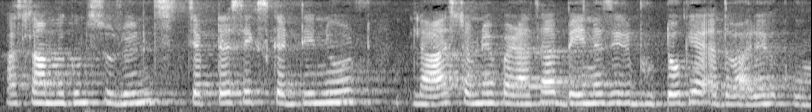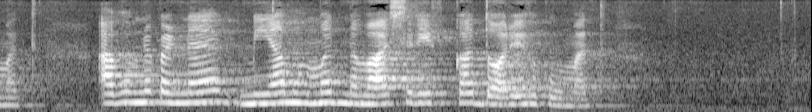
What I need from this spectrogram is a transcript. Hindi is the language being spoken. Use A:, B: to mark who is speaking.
A: अस्सलाम वालेकुम students chapter six continued last हमने पढ़ा था बेनज़ीर भुट्टो के अदवार हुकूमत। अब हमने पढ़ना है मियाँ मोहम्मद नवाज़ शरीफ का दौर हुकूमत।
